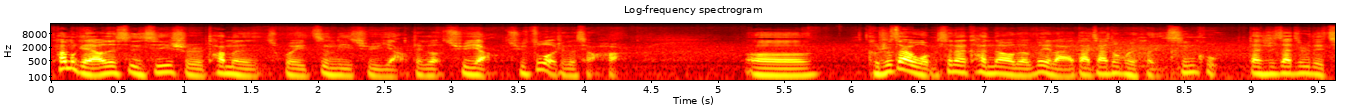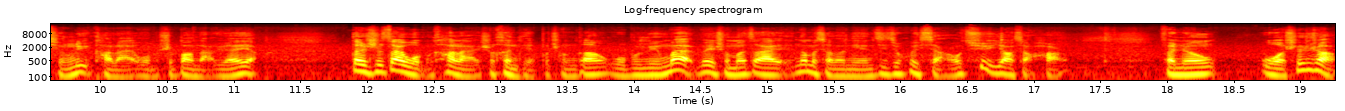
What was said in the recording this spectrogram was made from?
他们给到的信息是，他们会尽力去养这个，去养去做这个小孩。呃，可是，在我们现在看到的未来，大家都会很辛苦。但是在这对情侣看来，我们是棒打鸳鸯。但是在我们看来是恨铁不成钢。我不明白为什么在那么小的年纪就会想要去要小孩儿。反正我身上，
